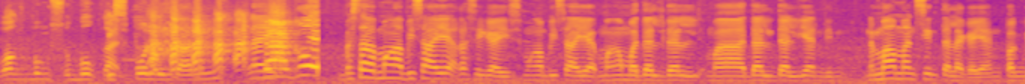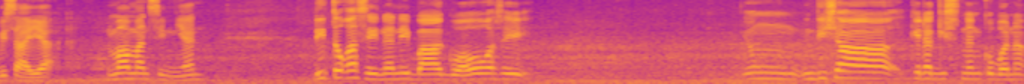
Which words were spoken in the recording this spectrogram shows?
Huwag mong subukan. Peaceful doon sa amin. Like, Basta mga Bisaya kasi guys, mga Bisaya, mga madaldal, madaldal yan din. Namamansin talaga yan pag Bisaya. Namamansin yan. Dito kasi nanibago ako kasi yung hindi siya kinagisnan ko ba na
